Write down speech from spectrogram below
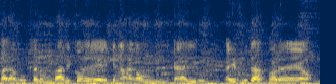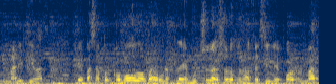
para buscar un barco de, que nos haga un. que hay, hay rutas por, eh, marítimas que pasan por Komodo, por algunas playas muy chulas que solo son accesibles por mar.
